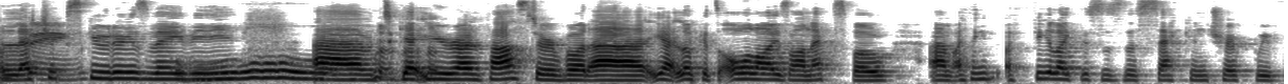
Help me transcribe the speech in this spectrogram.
Electric scooters, maybe. Um, to get you around faster, but uh, yeah, look, it's all eyes on Expo. Um, I think I feel like this is the second trip we've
